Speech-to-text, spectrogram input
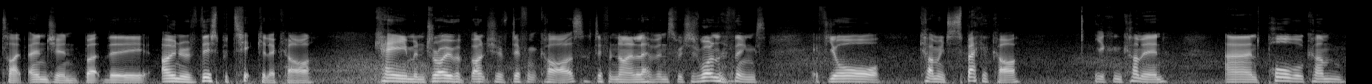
type engine. But the owner of this particular car came and drove a bunch of different cars, different 911s, which is one of the things, if you're coming to spec a car, you can come in and Paul will come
